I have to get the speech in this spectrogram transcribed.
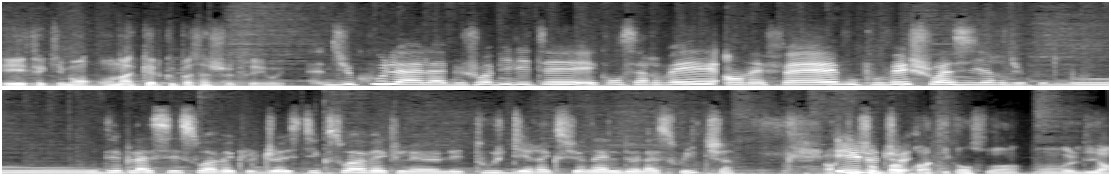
et effectivement on a quelques passages secrets. Du coup, la, jouabilité est conservée. En effet, vous pouvez choisir du coup de vous déplacer soit avec le joystick, soit avec le- les touches directionnelles de la Switch. Alors Et qu'ils ne sont pas pratiques en soi, hein, on va le dire.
